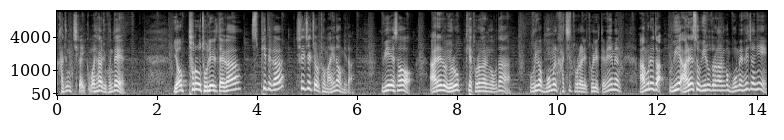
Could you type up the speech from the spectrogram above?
가중치가 있고 뭐 해가지고 근데 옆으로 돌릴 때가 스피드가 실질적으로 더 많이 나옵니다. 위에서 아래로 이렇게 돌아가는 것보다 우리가 몸을 같이 돌릴, 때 왜냐면 아무래도 위 아래에서 위로 돌아가는 건 몸의 회전이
